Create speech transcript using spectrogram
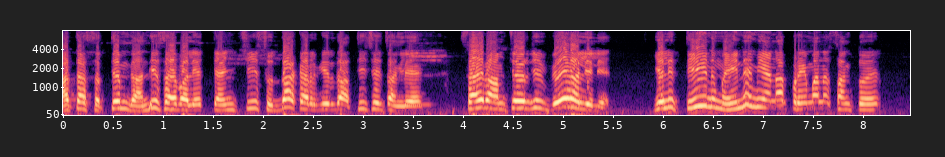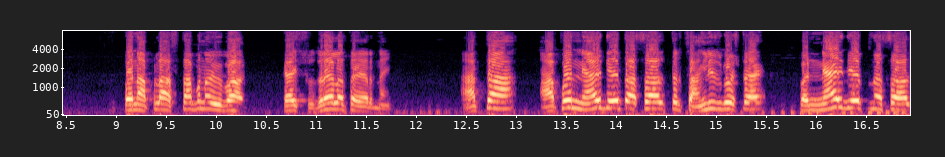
आता सत्यम गांधी साहेब आले त्यांची सुद्धा कारकीर्द अतिशय चांगली आहे. साहेब आमच्यावर जी वेळ आलेली आहे गेली तीन महिने मी यांना प्रेमानं सांगतोय पण आपला आस्थापना विभाग काय सुधारायला तयार नाही. आता आपण न्याय देत असाल तर चांगलीच गोष्ट आहे पण न्याय देत नसाल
